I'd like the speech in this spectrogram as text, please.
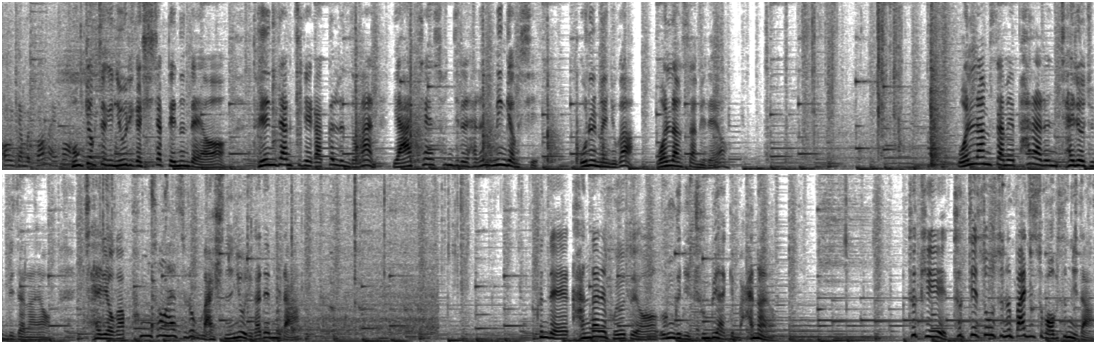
어 이제 몇 번? 이거 본격적인 요리가 시작됐는데요. 된장찌개가 끓는 동안 야채 손질을 하는 민경 씨. 오늘 메뉴가 월남쌈이래요. 월남쌈의 팔알은 재료 준비잖아요. 재료가 풍성할수록 맛있는 요리가 됩니다. 근데 간단해 보여도요, 은근히 준비할 게 많아요. 특히 특제 소스는 빠질 수가 없습니다.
